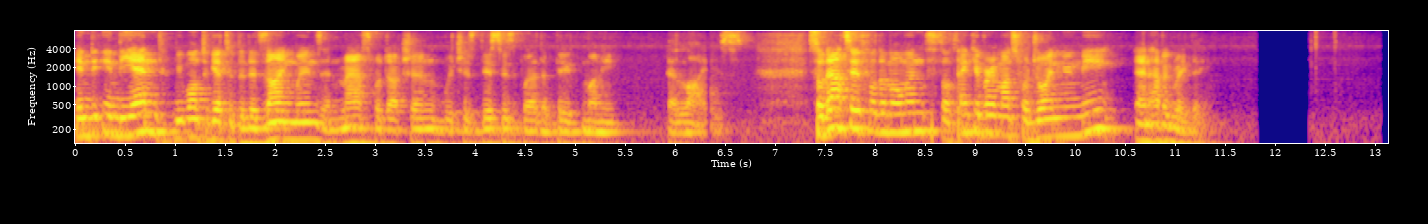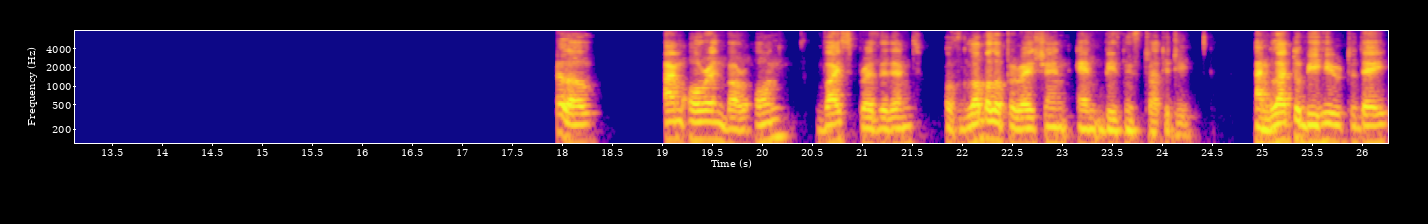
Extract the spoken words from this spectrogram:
In the in the end, we want to get to the design wins and mass production, which is this is where the big money lies. So that's it for the moment. So thank you very much for joining me and have a great day. Hello, I'm Oren Bar-On, Vice President of Global Operation and Business Strategy. I'm glad to be here today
